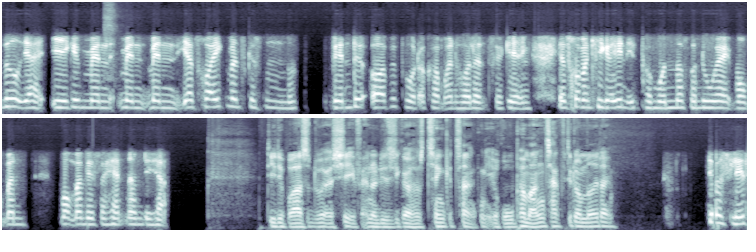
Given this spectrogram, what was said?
ved jeg ikke, men, men, men jeg tror ikke, man skal sådan vente oppe på, at der kommer en hollandsk regering. Jeg tror, man kigger ind i et par måneder fra nu af, hvor man, hvor man vil forhandle om det her. Ditte Brasse, du er chefanalytiker hos Tænketanken Europa. Mange tak, fordi du var med i dag. Det var slet.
